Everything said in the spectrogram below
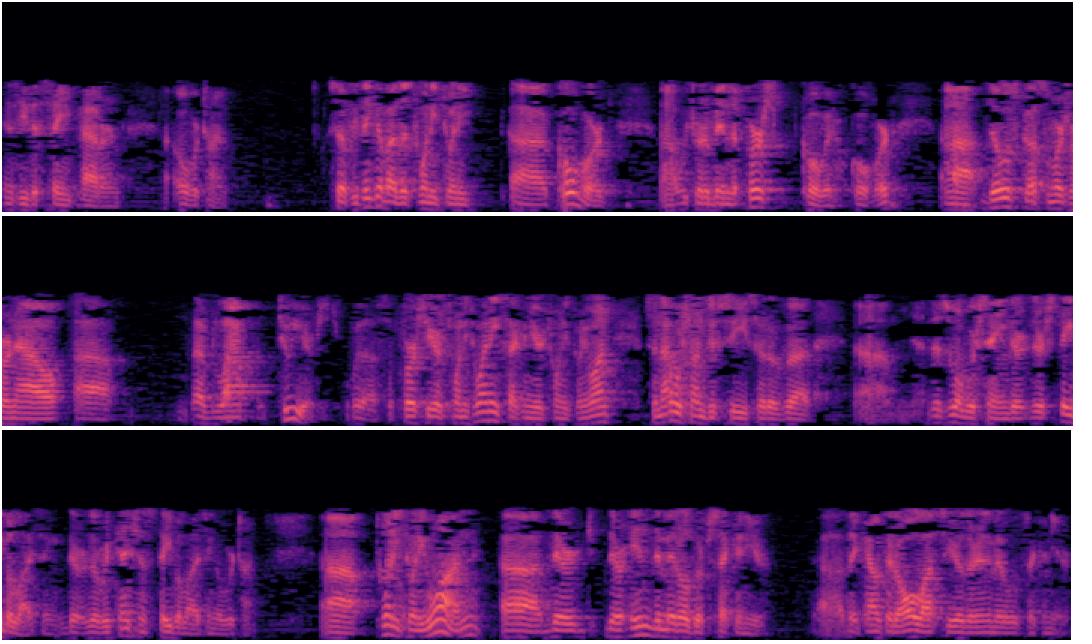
and see the same pattern over time. So if you think about the 2020 cohort, which would have been the first COVID cohort, Uh, those customers are now uh, have lapped two years with us. The first year of 2020, second year of 2021. Now we're starting to see sort of uh, um, this is what we're saying, they're stabilizing. Their the retention is stabilizing over time. 2021, they're they're in the middle of their second year. They counted all last year, they're in the middle of second year.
